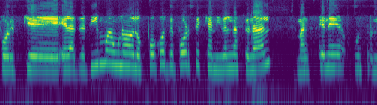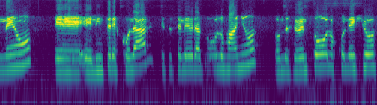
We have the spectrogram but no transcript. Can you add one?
Porque el atletismo es uno de los pocos deportes que a nivel nacional mantiene un torneo, eh, el interescolar, que se celebra todos los años, donde se ven todos los colegios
